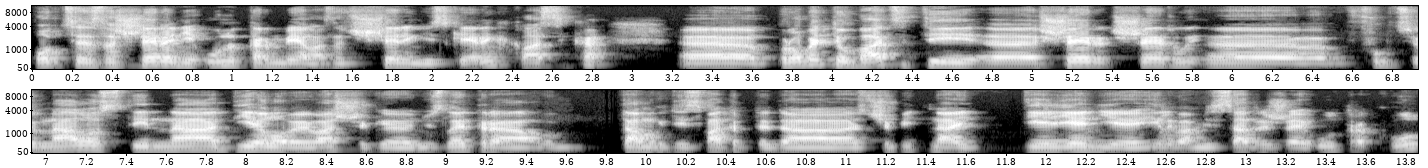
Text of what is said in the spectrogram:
opcija za šeranje unutar maila, znači sharing is caring, klasika. E, probajte ubaciti e, share, share e, funkcionalnosti na dijelove vašeg newslettera, tamo gdje smatrate da će biti najdjeljenije ili vam je sadržaj ultra cool.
